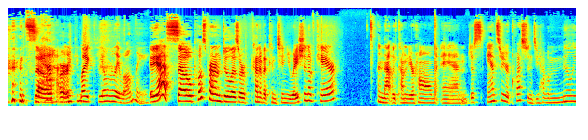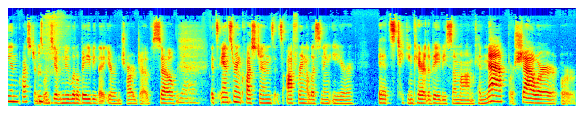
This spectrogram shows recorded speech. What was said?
so, Yeah, or like, feel really lonely. yes. So, postpartum doulas are kind of a continuation of care. And that we come to your home and just answer your questions. You have a million questions once you have a new little baby that you're in charge of. So Yeah. it's answering questions, it's offering a listening ear, it's taking care of the baby so mom can nap or shower or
